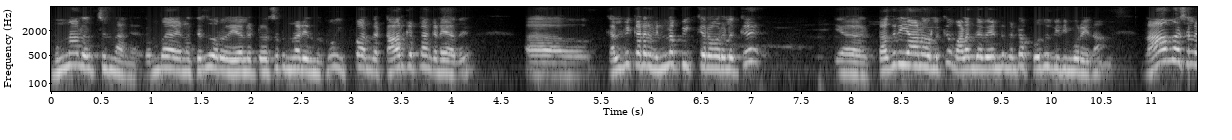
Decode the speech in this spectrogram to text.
முன்னால் வச்சுருந்தாங்க. ரொம்ப எனக்கு தெரிஞ்ச ஒரு ஏழு எட்டு வருஷத்துக்கு முன்னாடி இருந்திருக்கும். இப்போ அந்த டார்கெட்லாம் கிடையாது. கல்விக்கடன் விண்ணப்பிக்கிறவர்களுக்கு தகுதியானவர்களுக்கு வழங்க வேண்டும் என்ற பொது விதிமுறை தான் நாம சில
